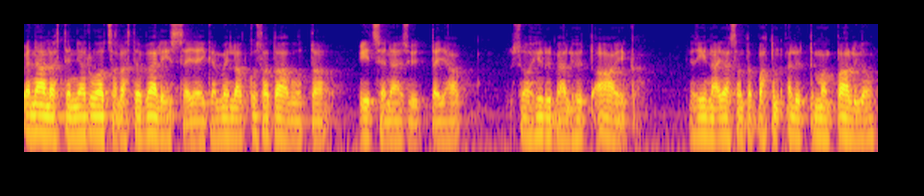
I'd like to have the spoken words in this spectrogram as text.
venäläisten ja ruotsalaisten välissä, eikä meillä ole kuin sata vuotta itsenäisyyttä ja se on hirveän lyhyt aika. Ja siinä ajassa on tapahtunut älyttömän paljon.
